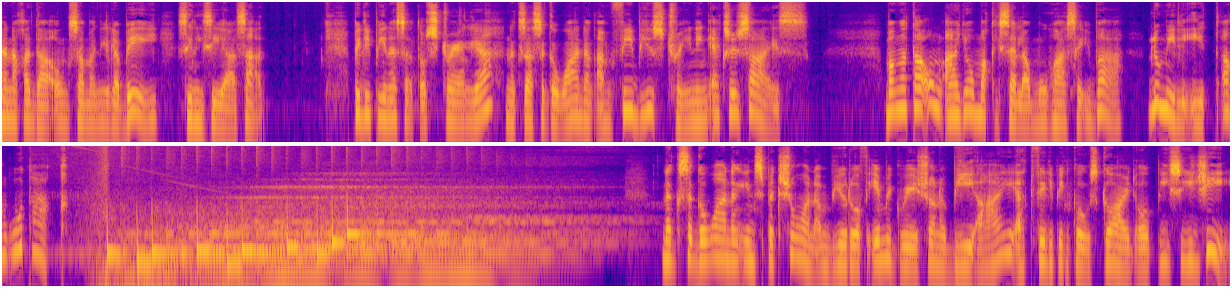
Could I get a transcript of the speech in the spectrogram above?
na nakadaong sa Manila Bay sinisiyasat. Pilipinas at Australia nagsasagawa ng amphibious training exercise. Mga taong ayaw makisalamuha sa iba, lumiliit ang utak. Nagsagawa ng inspeksyon ang Bureau of Immigration o BI at Philippine Coast Guard o PCG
